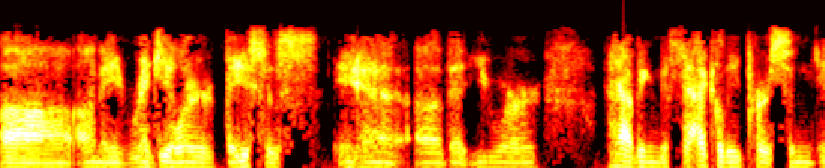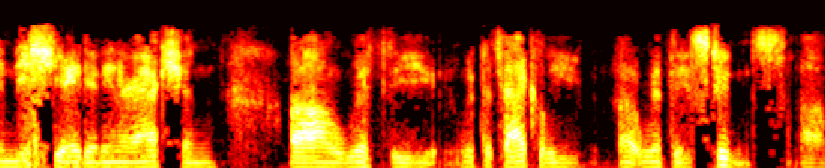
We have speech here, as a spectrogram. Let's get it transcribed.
on a regular basis that you are having the faculty person initiate an interaction uh, with the with the faculty uh, with the students. Uh,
